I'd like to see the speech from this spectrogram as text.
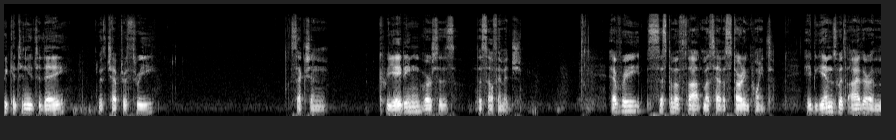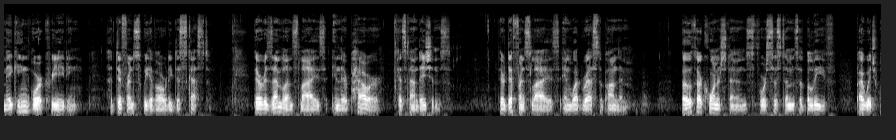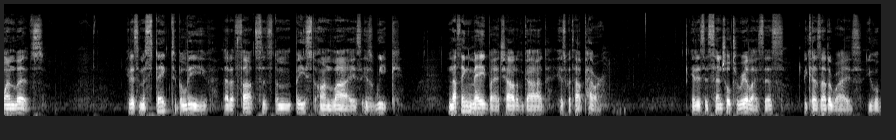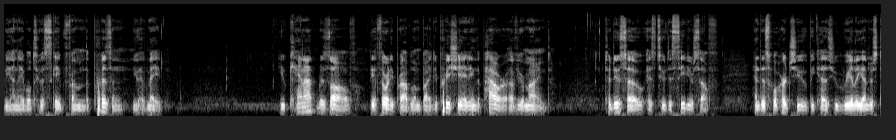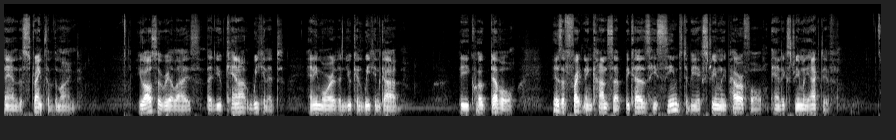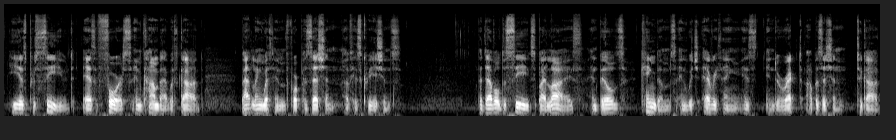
We continue today with Chapter 3, Section Creating versus the Self-Image. Every system of thought must have a starting point. It begins with either a making or creating, a difference we have already discussed. Their resemblance lies in their power as foundations. Their difference lies in what rests upon them. Both are cornerstones for systems of belief by which one lives. It is a mistake to believe that a thought system based on lies is weak. Nothing made by a child of God is without power. It is essential to realize this, because otherwise you will be unable to escape from the prison you have made. You cannot resolve the authority problem by depreciating the power of your mind. To do so is to deceive yourself and this will hurt you because you really understand the strength of the mind. You also realize that you cannot weaken it any more than you can weaken God. The, quote, devil is a frightening concept because he seems to be extremely powerful and extremely active. He is perceived as a force in combat with God, battling with him for possession of his creations. The devil deceives by lies and builds kingdoms in which everything is in direct opposition to God.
